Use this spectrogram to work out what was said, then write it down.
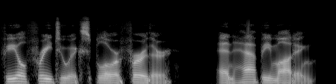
Feel free to explore further, and happy modding.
